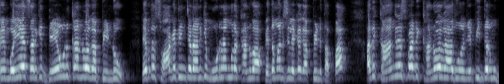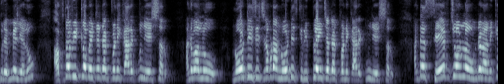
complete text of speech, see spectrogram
మేము పోయేసరికి దేవుని కండువా కప్పిండు. లేకపోతే స్వాగతించడానికి మూడు రంగుల కండువా పెద్ద మనిషి లెక్క కప్పిండు తప్ప అది కాంగ్రెస్ పార్టీ కండువా కాదు అని చెప్పి ఇద్దరు ముగ్గురు ఎమ్మెల్యేలు అఫిడవిట్లో పెట్టేటటువంటి కార్యక్రమం చేస్తారు. అంటే వాళ్ళు నోటీస్ ఇచ్చినప్పుడు ఆ నోటీస్కి రిప్లై ఇచ్చేటటువంటి కార్యక్రమం చేస్తారు. అంటే సేఫ్ జోన్లో ఉండడానికి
